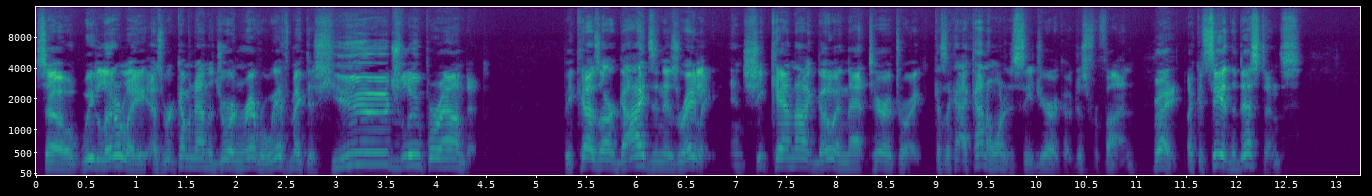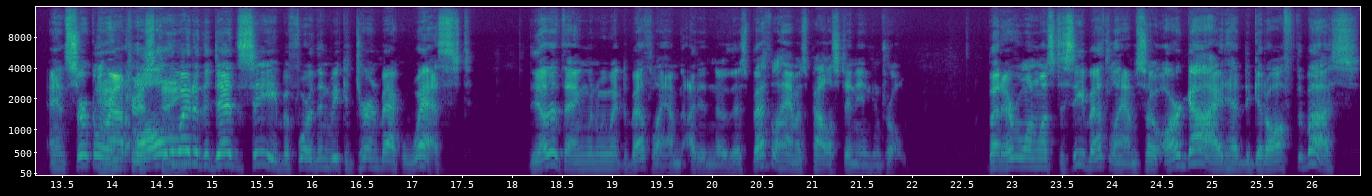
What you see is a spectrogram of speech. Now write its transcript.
So we literally, as we're coming down the Jordan River, we have to make this huge loop around it because our guide's an Israeli and she cannot go in that territory. Because I, I kind of wanted to see Jericho just for fun. Right. I could see it in the distance and circle around all the way to the Dead Sea before then we could turn back west. The other thing, when we went to Bethlehem, I didn't know this Bethlehem is Palestinian controlled, but everyone wants to see Bethlehem. So our guide had to get off the bus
